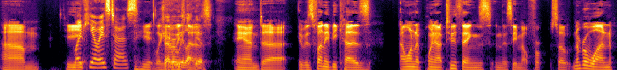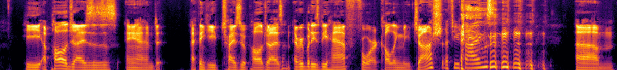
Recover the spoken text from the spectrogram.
Um, he Like he always does. he, like Trevor, he we always love you. does. And uh, it was funny because I want to point out two things in this email. For, so number one, he apologizes, and I think he tries to apologize on everybody's behalf for calling me Josh a few times. um,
